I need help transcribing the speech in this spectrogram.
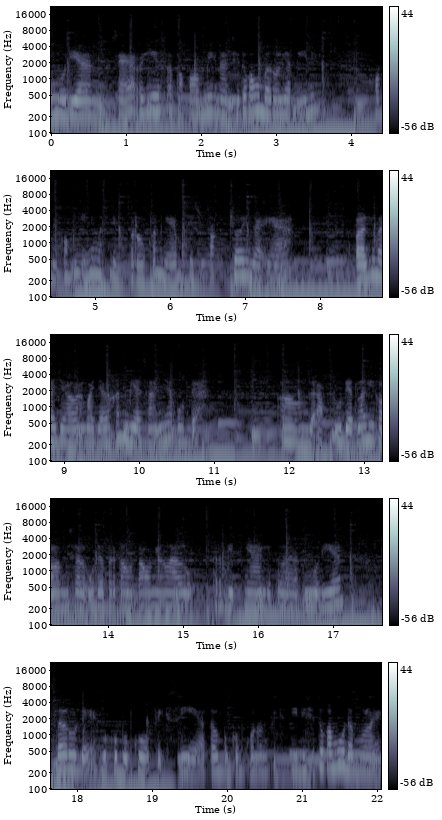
kemudian series atau komik. Nah di situ kamu baru lihat nih ini komik-komik ini masih diperlukan nggak ya? Masih spark joy nggak ya apalagi majalah majalah kan biasanya udah eh, nggak um, up to date lagi kalau misalnya udah bertahun-tahun yang lalu terbitnya gitu. Nah kemudian baru deh buku-buku fiksi atau buku-buku non fiksi. Di situ kamu udah mulai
